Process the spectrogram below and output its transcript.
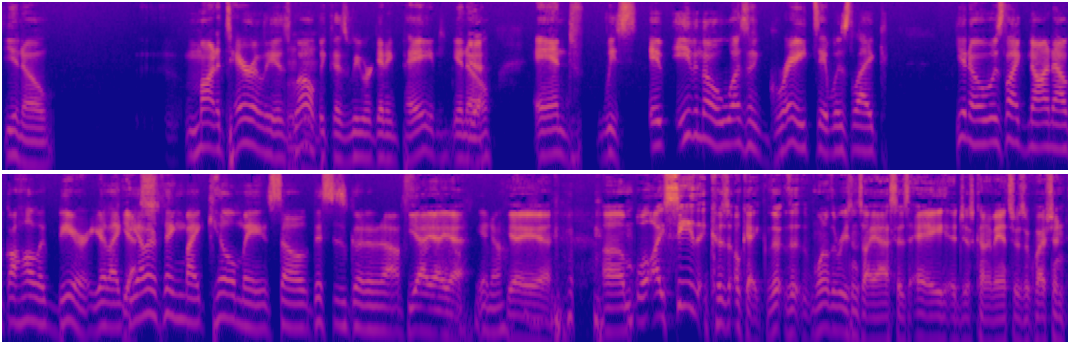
you know, monetarily as well Mhm. because we were getting paid, you know, Yeah. And we it, even though it wasn't great, it was like. You know, it was like non-alcoholic beer. You're like Yes. the other thing might kill me, so this is good enough. Yeah, yeah, yeah. You know, Yeah, yeah, yeah. um, well, I see that because okay, the, the, one of the reasons I asked is a it just kind of answers the question:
